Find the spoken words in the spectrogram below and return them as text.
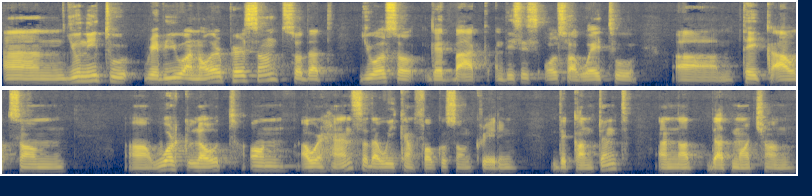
and you need to review another person so that you also get back. And this is also a way to um, take out some uh, workload on our hands so that we can focus on creating the content and not that much on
